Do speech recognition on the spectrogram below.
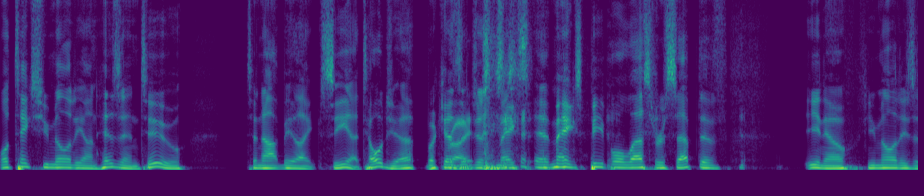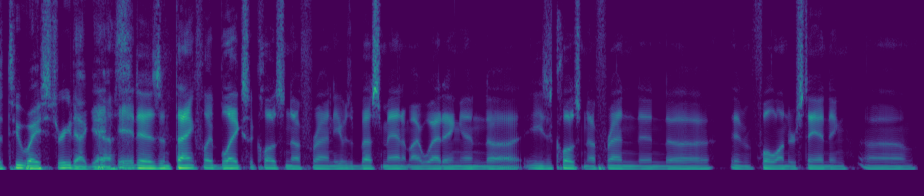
Well, it takes humility on his end too to not be like, "See, I told you," because it just makes it makes people less receptive. You know, humility is a two way street, I guess. It- it is, and thankfully Blake's a close enough friend. He was the best man at my wedding, and uh, he's a close enough friend and uh, in full understanding. Um,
